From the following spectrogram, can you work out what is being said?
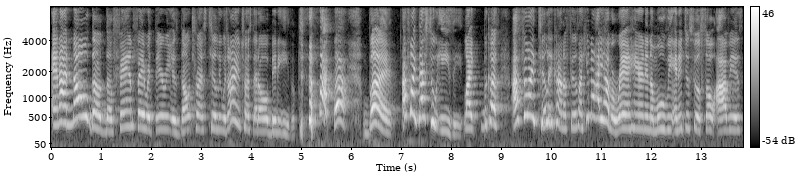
And I know the the fan favorite theory is don't trust Tilly, which I ain't trust that old biddy either. but I feel like that's too easy. Like because I feel like Tilly kind of feels like you know how you have a red herring in a movie and it just feels so obvious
